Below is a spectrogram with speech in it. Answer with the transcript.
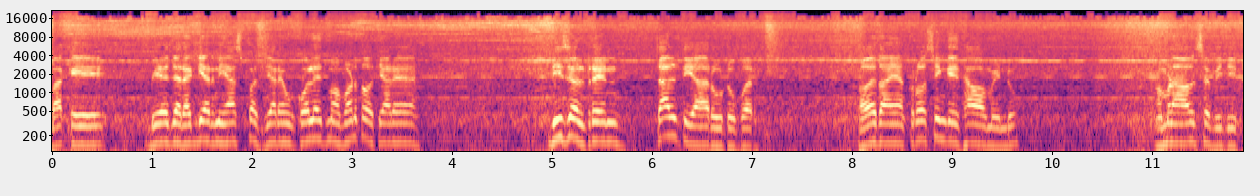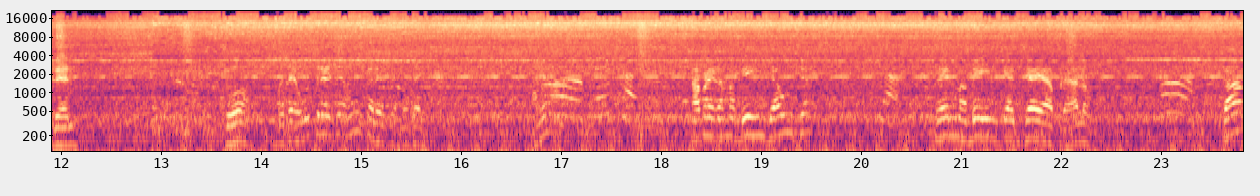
બાકી બે હજાર અગિયારની આસપાસ જ્યારે હું કોલેજમાં ભણતો ત્યારે ડીઝલ ટ્રેન ચાલતી આ રૂટ ઉપર. હવે તો અહીંયા ક્રોસિંગ થવા માંડ્યું. હમણાં આવશે બીજી ટ્રેન. જો બધા ઉતરે છે શું કરે છે બધા આપણે આમાં બે જવું છે? ટ્રેનમાં બે ક્યાંક જાય આપણે હાલો. કા?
